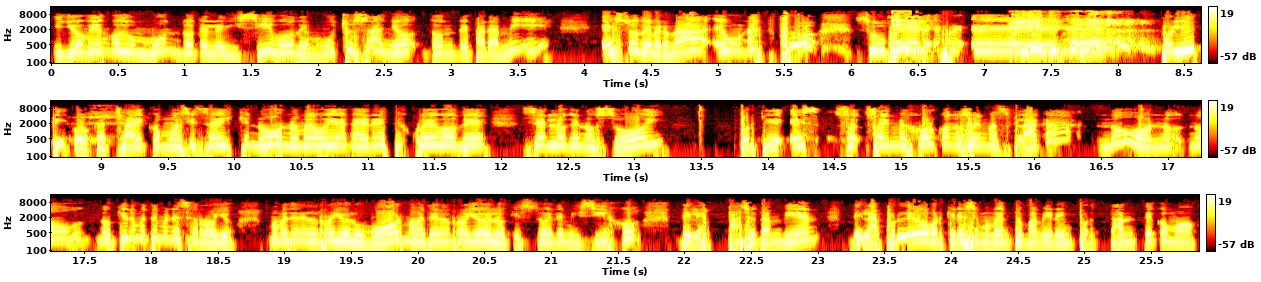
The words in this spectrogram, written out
y yo vengo de un mundo televisivo de muchos años donde para mí eso de verdad es un acto súper eh, político. político, ¿cachai? Como decir, ¿sabéis que no? No me voy a caer en este juego de ser lo que no soy, porque es soy, mejor cuando soy más flaca. No, no, no, no quiero meterme en ese rollo. Me voy a meter en el rollo del humor, me voy a meter en el rollo de lo que soy, de mis hijos, del espacio también, de la prueba, porque en ese momento para mí era importante, como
